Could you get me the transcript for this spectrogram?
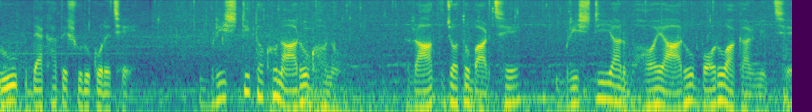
রূপ দেখাতে শুরু করেছে। বৃষ্টি তখন আরও ঘন। রাত যত বাড়ছে বৃষ্টি আর ভয় আরও বড় আকার নিচ্ছে।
